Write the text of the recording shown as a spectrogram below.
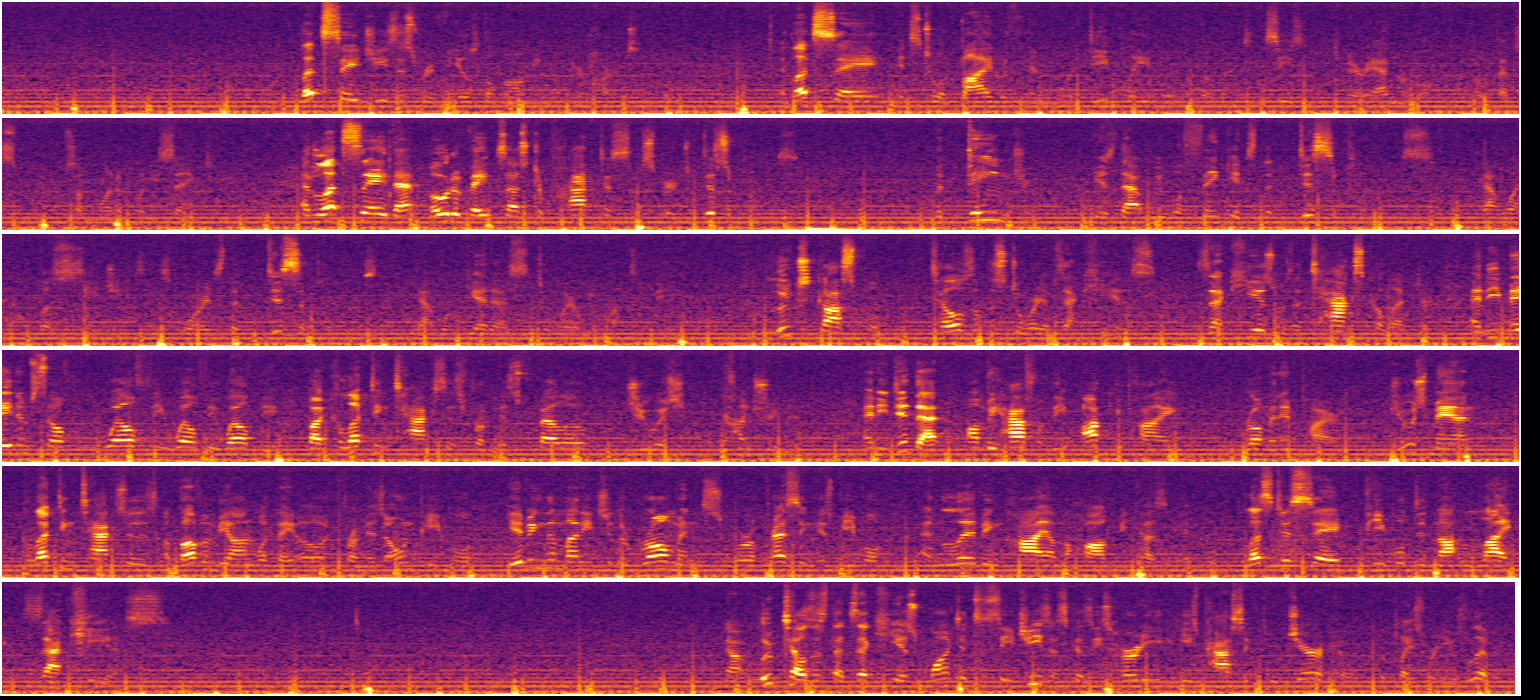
Let's say Jesus reveals the longing of your heart. And let's say it's to abide with him more deeply over the Lenten season. It's very admirable. I hope that's somewhat of what he's saying to you. And let's say that motivates us to practice some spiritual disciplines. The danger is that we will think it's the disciplines that will help us see Jesus, or it's the disciplines Luke's gospel tells of the story of Zacchaeus. Zacchaeus was a tax collector, and he made himself wealthy, wealthy, wealthy by collecting taxes from his fellow Jewish countrymen. And he did that on behalf of the occupying Roman Empire. Jewish man collecting taxes above and beyond what they owed from his own people, giving the money to the Romans who were oppressing his people, and living high on the hog because of it. Let's just say people did not like Zacchaeus Now, Luke tells us that Zacchaeus wanted to see Jesus because he's heard he, he's passing through Jericho, the place where he was living.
